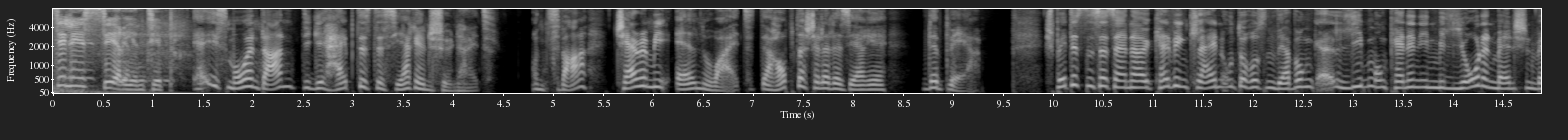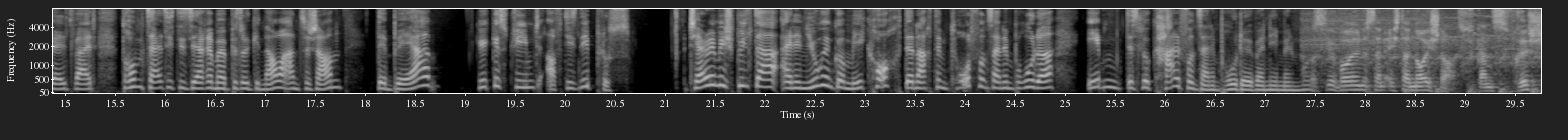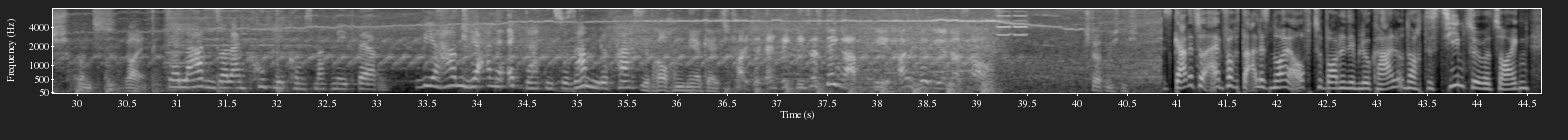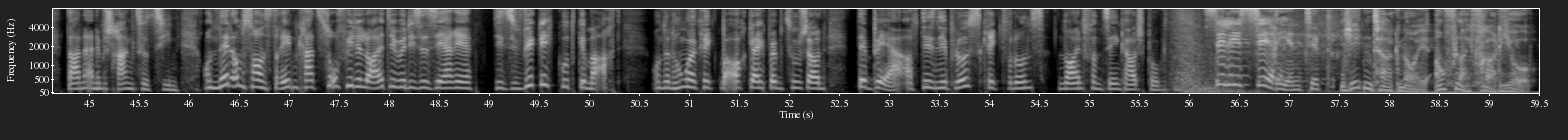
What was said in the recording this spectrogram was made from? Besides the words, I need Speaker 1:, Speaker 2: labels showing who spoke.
Speaker 1: Sillis Serientipp.
Speaker 2: Er ist momentan die gehypteste Serienschönheit. Und zwar Jeremy Allen White, der Hauptdarsteller der Serie The Bear. Spätestens seit seiner Calvin Klein Unterhosen-Werbung äh, lieben und kennen ihn Millionen Menschen weltweit. Drum zeigt sich die Serie mal ein bisschen genauer anzuschauen. The Bear wird gestreamt auf Disney Plus. Jeremy spielt da einen jungen Gourmetkoch, der nach dem Tod von seinem Bruder eben das Lokal von seinem Bruder übernehmen muss.
Speaker 3: Was wir wollen, ist ein echter Neustart. Ganz frisch und rein.
Speaker 4: Der Laden soll ein Publikumsmagnet werden. Wir haben hier alle Eckdaten zusammengefasst.
Speaker 3: Wir brauchen mehr Geld.
Speaker 5: Schaltet endlich dieses Ding ab! Wie haltet ihr das aus?
Speaker 3: Stört mich nicht.
Speaker 2: ist gar nicht so einfach, da alles neu aufzubauen in dem Lokal und auch das Team zu überzeugen, da an einem Strang zu ziehen. Und nicht umsonst reden gerade so viele Leute über diese Serie, die ist wirklich gut gemacht. Und den Hunger kriegt man auch gleich beim Zuschauen. Der Bär auf Disney Plus kriegt von uns 9 von 10 Couchpunkten.
Speaker 1: Sillis Serientipp.
Speaker 6: Jeden Tag neu auf Live-Radio.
